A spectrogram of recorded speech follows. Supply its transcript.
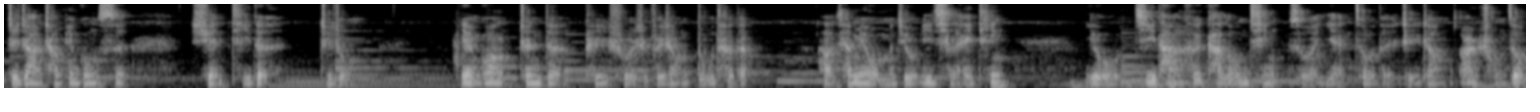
这家唱片公司选题的这种眼光，真的可以说是非常独特的。好，下面我们就一起来听由吉他和卡隆琴所演奏的这张二重奏。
